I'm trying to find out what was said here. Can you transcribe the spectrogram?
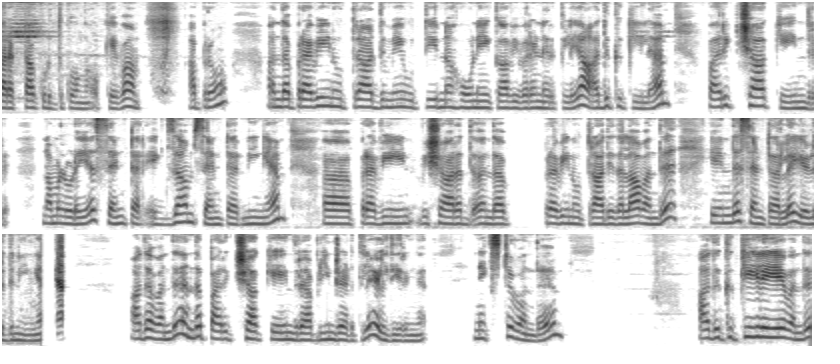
கரெக்டாக கொடுத்துக்கோங்க ஓகேவா அப்புறம் அந்த பிரவீன் உத்ரார்துமே உத்தீர்ண ஹோனேகா விவரன் இருக்கு இல்லையா? அதுக்கு கீழே பரீட்சா கேந்திர நம்மளுடைய சென்டர் எக்ஸாம் சென்டர். நீங்கள் பிரவீன் விஷாரத் அந்த பிரவீன் உத்ராத் இதெல்லாம் வந்து எந்த சென்டரில் எழுதுனீங்க? அதை வந்து அந்த பரீட்சா கேந்திர அப்படின்ற இடத்துல எழுதிருங்க. நெக்ஸ்ட்டு வந்து அதுக்கு கீழேயே வந்து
